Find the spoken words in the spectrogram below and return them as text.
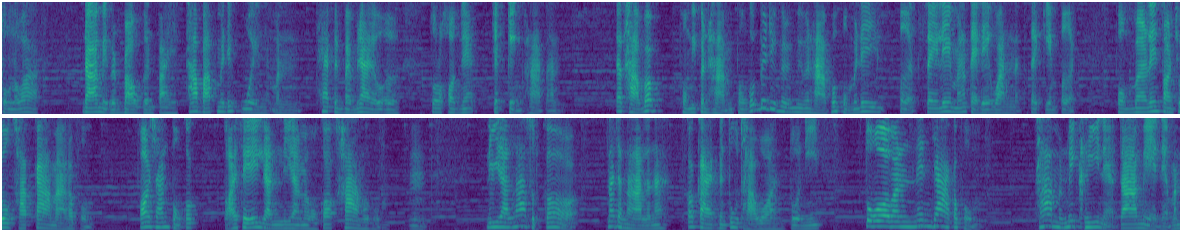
ตรงๆนะว่าดาเมจมันเบาเกินไป ถ้าบัฟไม่ได้อวยเนี่ยมันแทบเป็นไปไม่ได้เลยว่าเออ ตัวละครเนี้ยจะเก่งขนาดนั้นแต่ถามว่าผมมีปัญหา ผมก็ไม่ได้มีปัญหาเพราะผมไม่ได้เปิดเซเล่มาตั้งแต่เดวันตั้งแต่เกมเปิด ผมมาเล่นตอนช่วงคราฟก้ามาครับผม เพราะฉะนั้นผมก็ต่อให้เซเล่รันรีรันมาผมก็ข้ามครับผม อืมรีรันล่าสุดก็น่าจะนานแล้วนะ ก็กลายเป็นตู้ถาวรตัวนี้ ตัวมันเล่นยากครับผม ถ้ามันไม่คลีเนี่ยดาเมจเนี่ยมัน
